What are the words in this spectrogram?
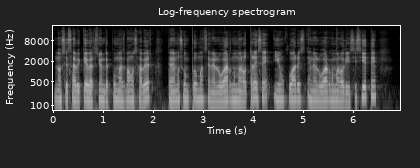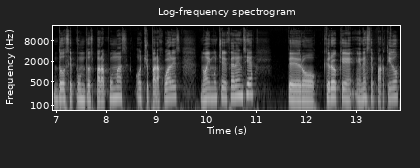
No se sabe qué versión de Pumas vamos a ver. Tenemos un Pumas en el lugar número 13 y un Juárez en el lugar número 17. 12 puntos para Pumas, 8 para Juárez. No hay mucha diferencia, pero creo que en este partido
